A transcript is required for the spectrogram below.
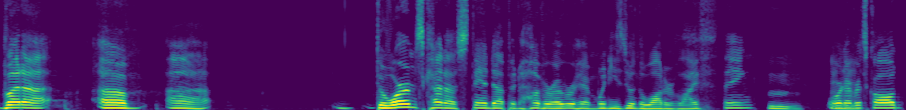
but uh, um, uh, the worms kind of stand up and hover over him when he's doing the water of life thing Mm. or whatever it's called.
